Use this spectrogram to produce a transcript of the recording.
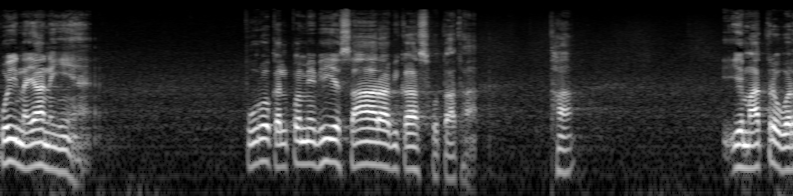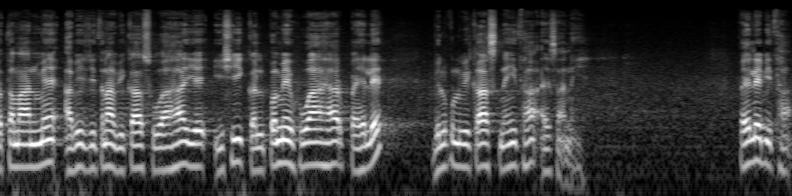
कोई नया नहीं है। पूर्व कल्प में भी ये सारा विकास होता था। था। ये मात्र वर्तमान में अभी जितना विकास हुआ है, ये इसी कल्प में हुआ है और पहले बिल्कुल विकास नहीं था, ऐसा नहीं। पहले भी था।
